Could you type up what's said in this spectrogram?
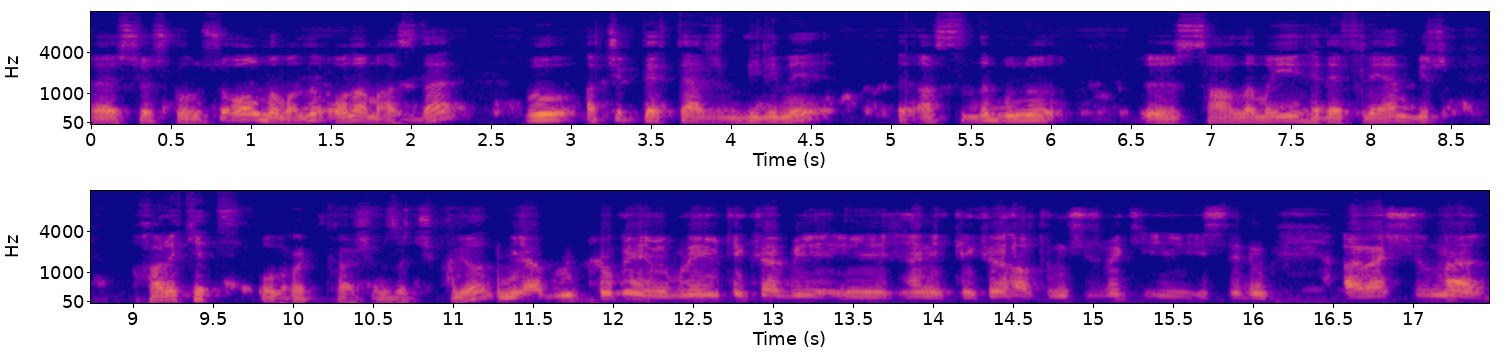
e, söz konusu olmamalı, olamaz da. Bu açık defter bilimi e, aslında bunu e, sağlamayı hedefleyen bir hareket olarak karşımıza çıkıyor. Ya bu çok önemli. Burayı tekrar bir e, hani tekrar altını çizmek e, istedim. Araştırma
